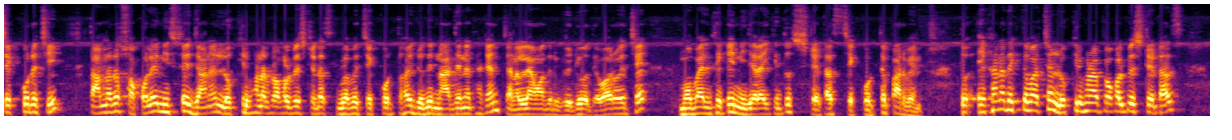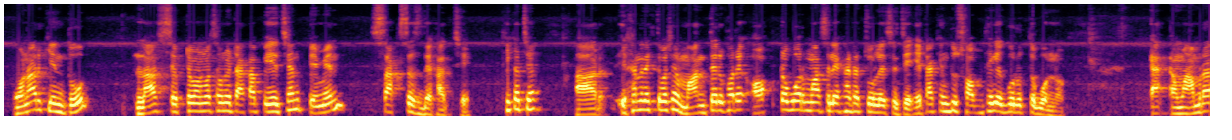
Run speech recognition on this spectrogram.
চেক করেছি। তা আপনারা সকলে নিশ্চয়ই জানেন লক্ষ্মীর ভান্ডার প্রকল্পের স্ট্যাটাস কীভাবে চেক করতে হয়। যদি না জেনে থাকেন চ্যানেলে আমাদের ভিডিও দেওয়া রয়েছে। মোবাইল থেকে নিজেরাই কিন্তু স্ট্যাটাস চেক করতে পারবেন। তো এখানে দেখতে পাচ্ছেন লক্ষ্মীর ভান্ডার প্রকল্পের স্ট্যাটাস ওনার কিন্তু লাস্ট সেপ্টেম্বর মাসে উনি টাকা পেয়েছেন পেমেন্ট সাকসেস দেখাচ্ছে, ঠিক আছে? আর এখানে দেখতে পাচ্ছেন মান্থের ঘরে অক্টোবর মাস লেখাটা চলে এসেছে, এটা কিন্তু সব থেকে গুরুত্বপূর্ণ আমরা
